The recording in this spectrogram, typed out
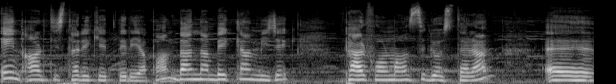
en artist hareketleri yapan, benden beklenmeyecek performansı gösteren e,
